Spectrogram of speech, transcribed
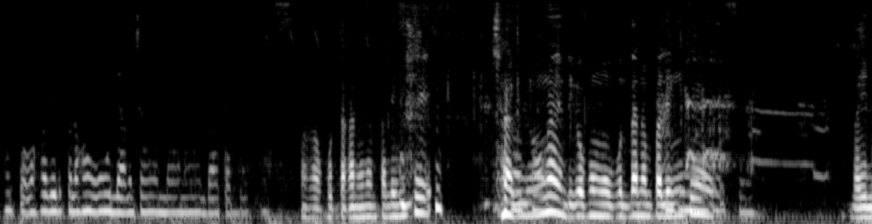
Salamat po, makabili po na akong ulam at saka mga ng bata bukas. Makapunta ka na ng palengke. Sabi mo nga, hindi ka pumupunta ng palengke. Dahil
